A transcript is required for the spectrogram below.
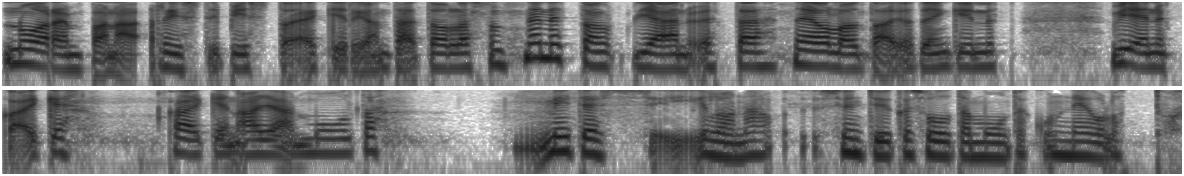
nuorempana ristipistoja ja kirjon tai tuollaista, mutta ne nyt on jäänyt, että neulonta on jotenkin nyt vienyt kaiken, kaiken ajan muulta. Mites Ilona, syntyykö sulta muuta kuin neulottua?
